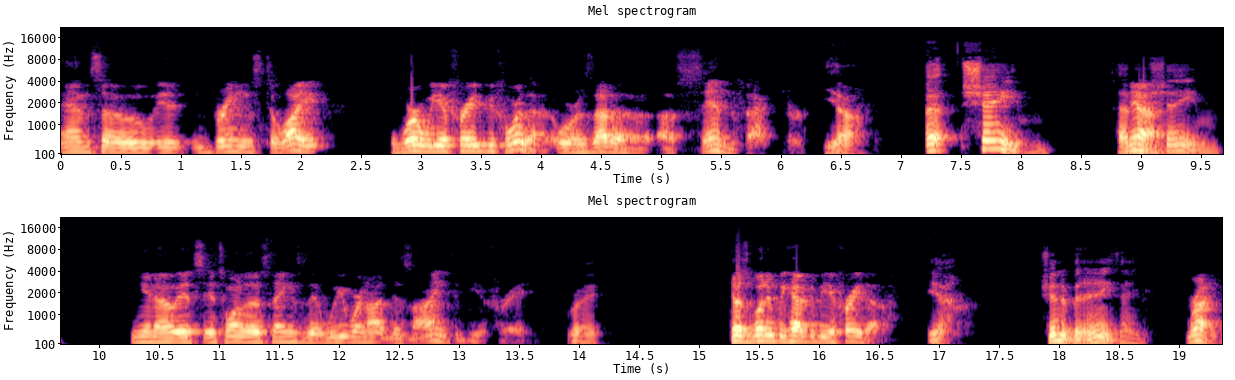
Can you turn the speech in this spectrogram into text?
and so it brings to light. Were we afraid before that, or is that a, a sin factor? Yeah. Uh, shame. It's having Yeah. shame. You know, it's it's one of those things that we were not designed to be afraid. Right. Because what did we have to be afraid of? Yeah. Shouldn't have been anything. Right.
